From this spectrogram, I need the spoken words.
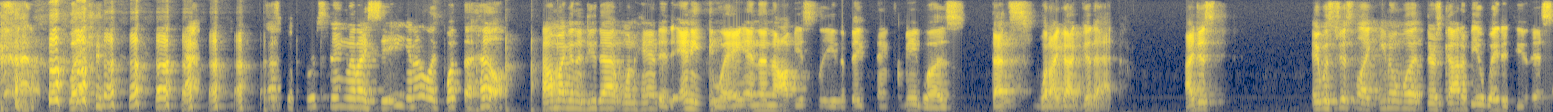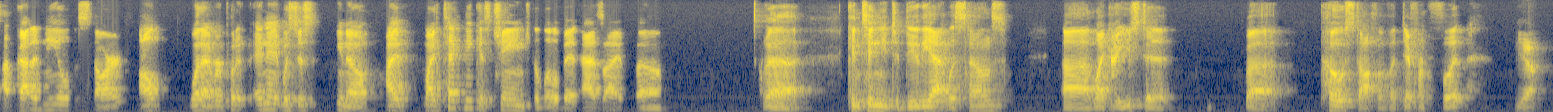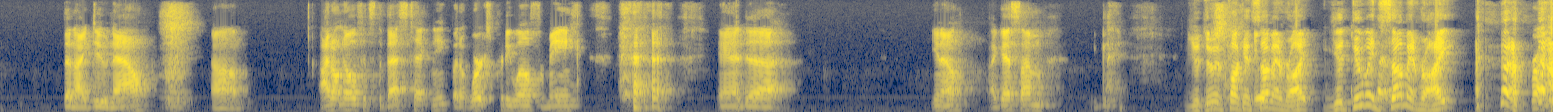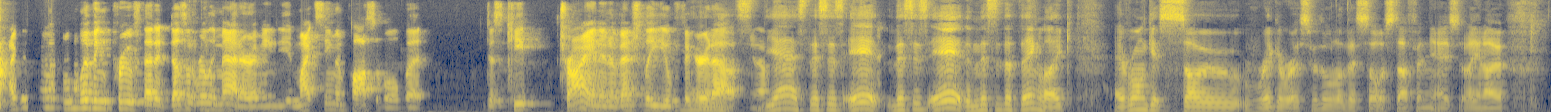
like that's the first thing that I see, you know, like what the hell? How am I going to do that one handed anyway? And then obviously the big thing for me was that's what I got good at. I just, it was just like, you know what? There's got to be a way to do this. I've got to kneel to start. I'll whatever put it, and it was just, you know, I my technique has changed a little bit as I've um, uh, continued to do the Atlas stones. Uh, like I used to uh, post off of a different foot yeah. than I do now. Um, I don't know if it's the best technique, but it works pretty well for me. and uh, you know, I guess I'm You're doing fucking something right. You're doing something right. right. I guess I'm, I'm living proof that it doesn't really matter. I mean, it might seem impossible, but just keep trying, and eventually you'll figure it out. You know? Yes, this is it. This is it, and this is the thing. Like everyone gets so rigorous with all of this sort of stuff, and you know,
